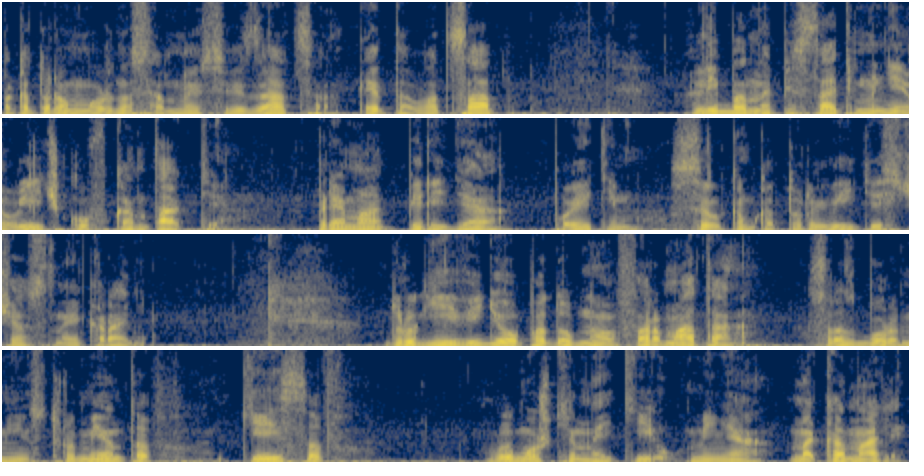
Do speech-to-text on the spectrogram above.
по которым можно со мной связаться. Это WhatsApp, либо написать мне в личку ВКонтакте, прямо перейдя по этим ссылкам, которые видите сейчас на экране. Другие видео подобного формата с разборами инструментов, кейсов вы можете найти у меня на канале.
